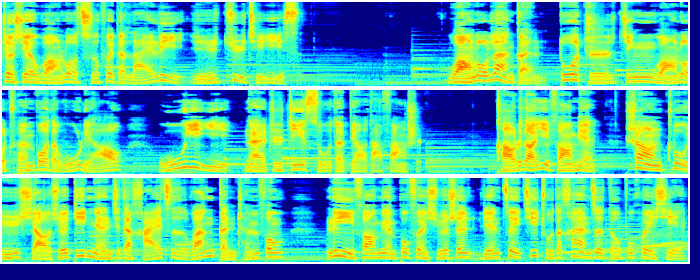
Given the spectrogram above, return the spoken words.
这些网络词汇的来历与具体意思。网络烂梗多指经网络传播的无聊。无意义乃至低俗的表达方式。考虑到一方面尚处于小学低年级的孩子玩梗成风，另一方面部分学生连最基础的汉字都不会写，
